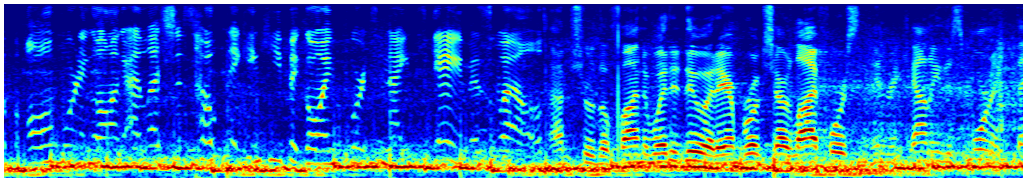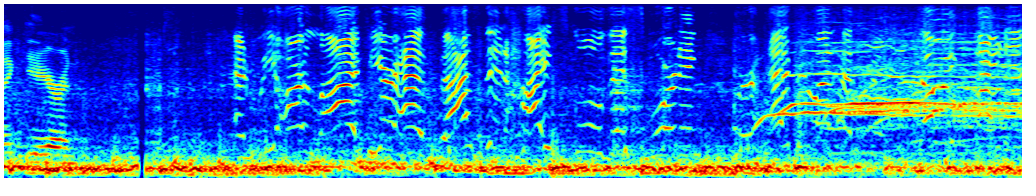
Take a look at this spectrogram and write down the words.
up all morning long. And let's just hope they can keep it going for tonight's game as well. I'm sure they'll find a way to do it. Erin Brookshier live for us in Henry County this morning. Thank you, Erin. And we are live here at Bassett High School this morning where everyone has been so excited.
